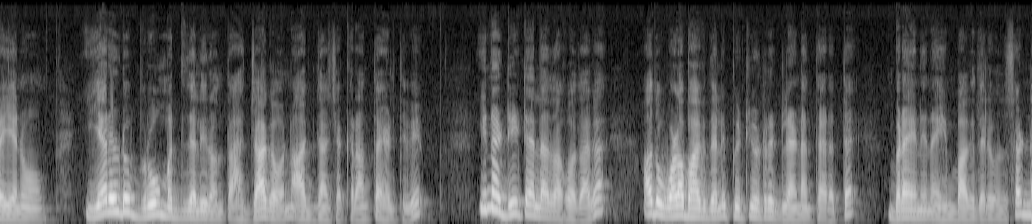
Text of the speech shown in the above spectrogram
ಏನು? ಎರಡು ಬ್ರೂ ಮಧ್ಯದಲ್ಲಿರುವಂತಹ ಜಾಗವನ್ನು ಆಜ್ಞಾಚಕ್ರ ಅಂತ ಹೇಳ್ತೀವಿ. ಇನ್ನು ಡೀಟೇಲ್ ಆದ ಹೋದಾಗ ಅದು ಒಳಭಾಗದಲ್ಲಿ ಪಿಟ್ಯೂಟ್ರಿ ಗ್ಲ್ಯಾಂಡ್ ಅಂತ ಇರುತ್ತೆ. ಬ್ರೈನಿನ ಹಿಂಭಾಗದಲ್ಲಿ ಒಂದು ಸಣ್ಣ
